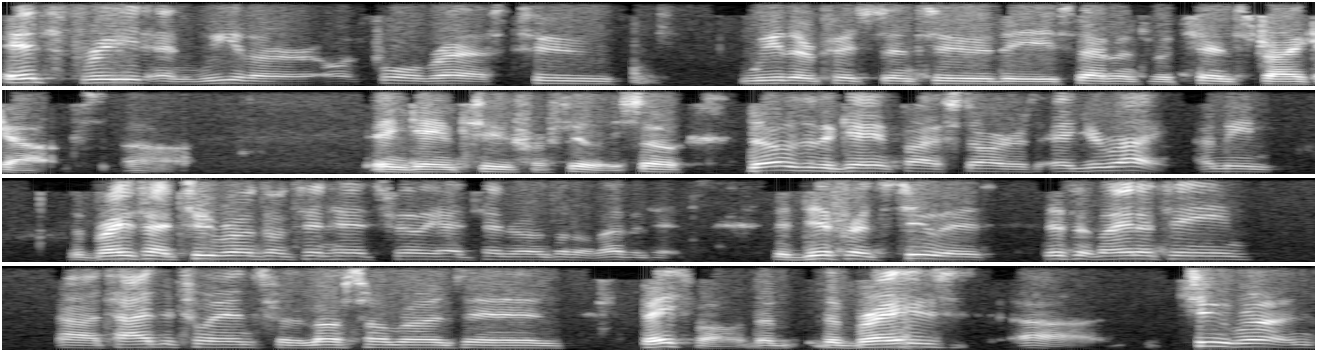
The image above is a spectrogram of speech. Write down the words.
it's Fried and Wheeler on full rest, who Wheeler pitched into the seventh with 10 strikeouts uh, in game two for Philly. So those are the game five starters. And you're right. I mean, the Braves had two runs on 10 hits. Philly had 10 runs on 11 hits. The difference, too, is this Atlanta team uh, tied the Twins for the most home runs in – baseball. The the Braves uh, two runs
